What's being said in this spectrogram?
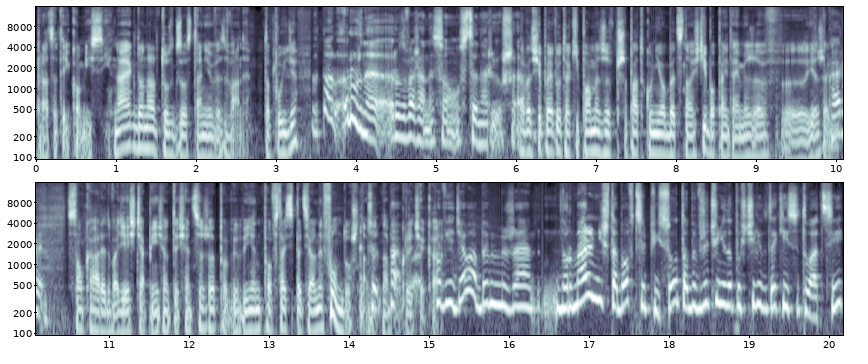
pracę tej komisji. No a jak Donald Tusk zostanie wezwany, to pójdzie? No, różne rozważane są scenariusze. Nawet się pojawił taki pomysł, że w przypadku nieobecności, bo pamiętajmy, że w, jeżeli Kary. są kary 20-50 tysięcy, że powinien powstać specjalny fundusz nawet Czy na pokrycie kar. Powiedziałabym, że normalni sztabowcy PiSu to by w życiu nie dopuścili do takiej sytuacji,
